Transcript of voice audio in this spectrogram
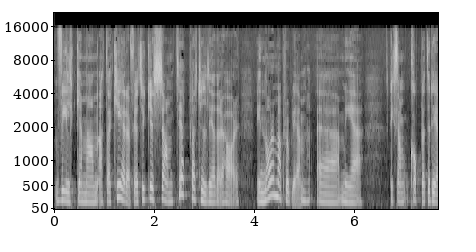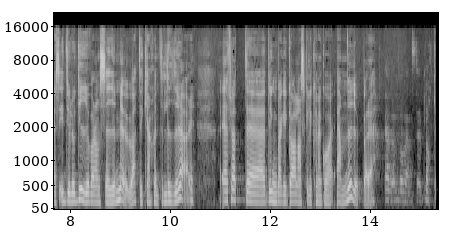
vilka man attackerar. För jag tycker samtliga partiledare har enorma problem eh, med liksom, kopplat till deras ideologi och vad de säger nu, att det kanske inte lirar. Jag tror att eh, Dyngbaggegalan skulle kunna gå ännu djupare. Även på vänsterblocket.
